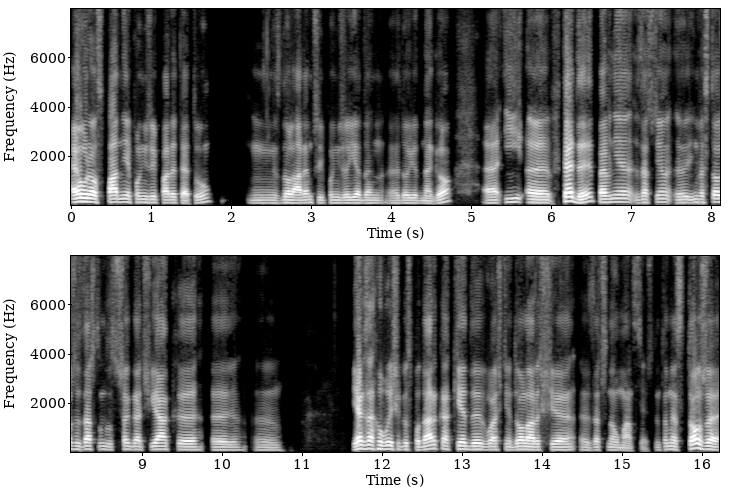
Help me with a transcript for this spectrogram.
euro spadnie poniżej parytetu mm, z dolarem, czyli poniżej 1 e, do 1 e, i e, wtedy pewnie zacznie, inwestorzy zaczną dostrzegać, jak, jak zachowuje się gospodarka, kiedy właśnie dolar się zaczyna umacniać. Natomiast to, że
